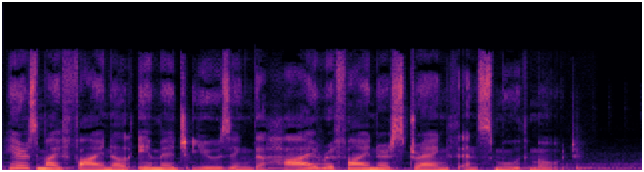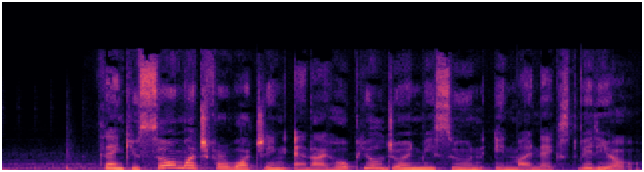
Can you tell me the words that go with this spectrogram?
Here's my final image using the high refiner strength and smooth mode. Thank you so much for watching and I hope you'll join me soon in my next video.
